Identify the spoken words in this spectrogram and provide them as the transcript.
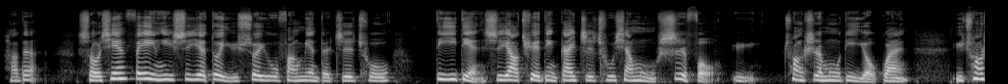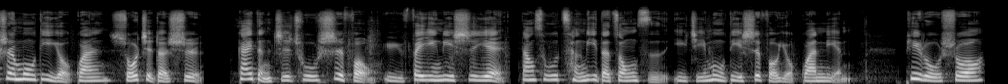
好的，首先非营利事业对于税务方面的支出。第一点是要确定该支出项目是否与创设目的有关。与创设目的有关，所指的是该等支出是否与非营利事业当初成立的宗旨以及目的是否有关联。譬如说，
